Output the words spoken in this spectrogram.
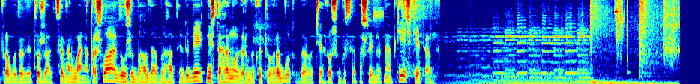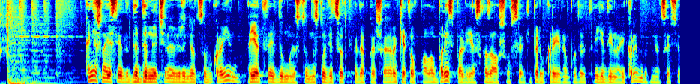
проводили. Теж акція нормально пройшла. Дуже багато, багато людей. Місто Гановер викупило роботу. Коротше, гроші швидко пішли на аптечки. Там Конечно, если Донеччина вернется в Украину, а я думаю сто- на 100%, когда перша ракета впала в Борисполь, я сказав, що все, тепер Україна буде єдина, і Крим вернеться, все.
